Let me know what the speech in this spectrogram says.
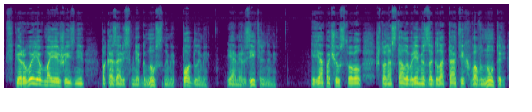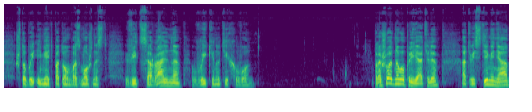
впервые в моей жизни показались мне гнусными, подлыми и омерзительными и я почувствовал, что настало время заглотать их вовнутрь, чтобы иметь потом возможность вицерально выкинуть их вон. Прошу одного приятеля отвезти меня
